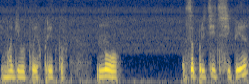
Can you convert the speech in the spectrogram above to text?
и могилы твоих предков, но запретить себе,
